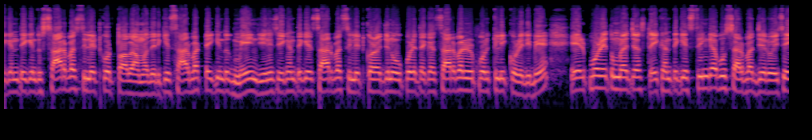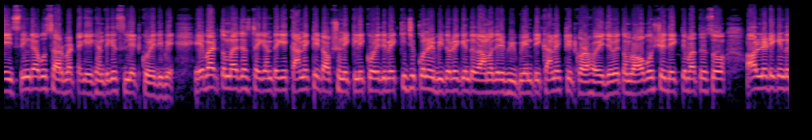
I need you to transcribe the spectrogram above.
এখান থেকে কিন্তু সার্ভার সিলেক্ট করতে হবে আমাদেরকে। সার্ভারটাই কিন্তু মেইন জিনিস। এখান থেকে সার্ভার সিলেক্ট করার জন্য উপরে থেকে সার্ভারের উপর ক্লিক করে দিবে। এরপরে তোমরা জাস্ট এখান থেকে সিঙ্গাপুর সার্ভার যে রয়েছে, এই সিঙ্গাপুর সার্ভারটাকে এখান থেকে সিলেক্ট করে দিবে। এবার তোমরা জাস্ট এখান থেকে কানেক্টেড অপশনে ক্লিক করে দিবে। কিছুক্ষণের ভিতরে কিন্তু আমাদের ভিপিএনটি কানেক্টেড করা হয়ে যাবে। তোমরা অবশ্যই দেখতে পাচ্ছ অলরেডি কিন্তু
